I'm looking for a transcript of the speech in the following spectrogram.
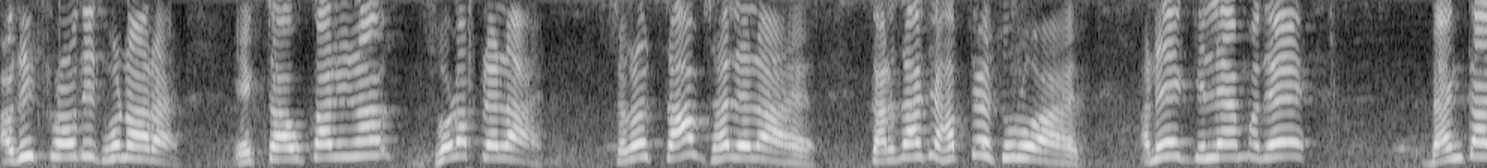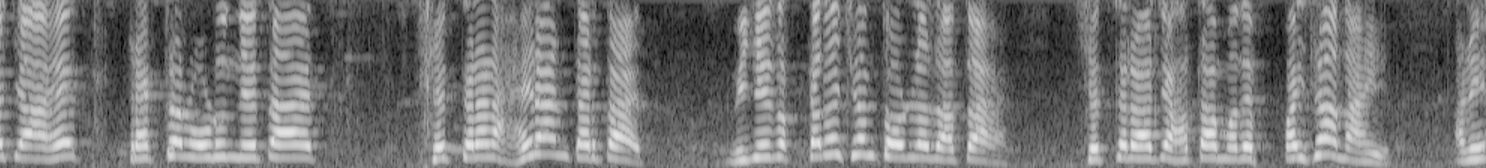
अधिक क्रोधित होणार आहे. एक तर अवकाळीनं झोडपलेला आहे. सगळं साफ झालेलं आहे. कर्जाचे हप्ते सुरू आहेत. अनेक जिल्ह्यामध्ये बँका ज्या आहेत ट्रॅक्टर ओढून नेत आहेत शेतकऱ्यांना हैराण करतायत. विजेचं कनेक्शन तोडलं जात आहे शेतकऱ्याच्या हातामध्ये पैसा नाही. आणि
